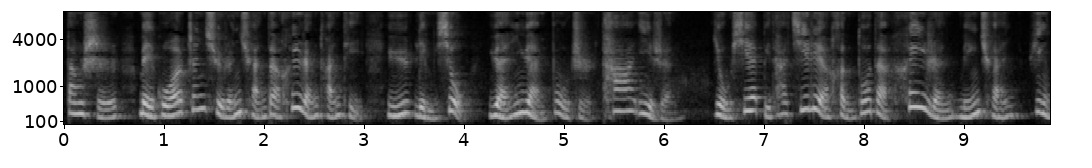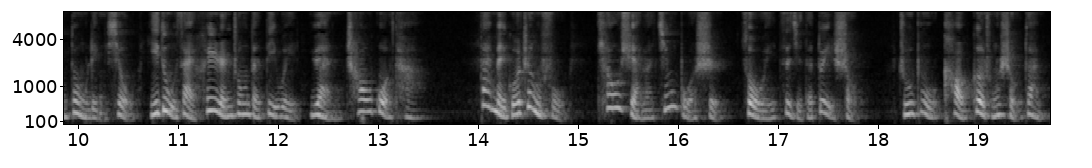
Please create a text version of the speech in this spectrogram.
当时美国争取人权的黑人团体与领袖远远不止他一人，有些比他激烈很多的黑人民权运动领袖一度在黑人中的地位远超过他。但美国政府挑选了金博士作为自己的对手，逐步靠各种手段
